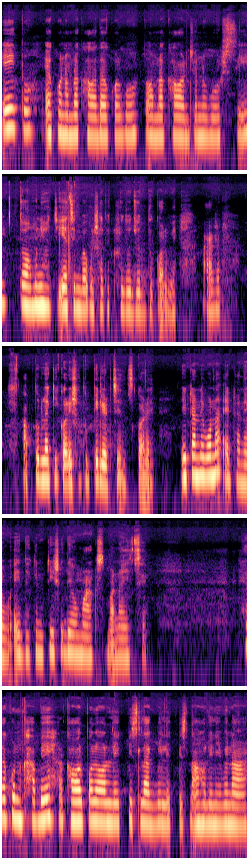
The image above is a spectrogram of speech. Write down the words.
এই তো, এখন আমরা খাওয়া দাওয়া করব। তো আমরা খাওয়ার জন্য বসছি। তো এমনই হচ্ছে ইয়াসিন বাবুর সাথে শুধু যুদ্ধ করবে। আর আবদুল্লাহ কী করে? শুধু প্লেট চেঞ্জ করে। এটা নেব না, এটা নেব। এই দেখেন, টিস্যু দিয়েও মার্কস বানাইছে। এখন খাবে, আর খাওয়ার পরে ওর লেগ পিস লাগবে। লেগ পিস না হলে নেবে না।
